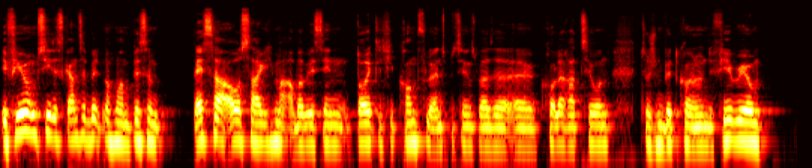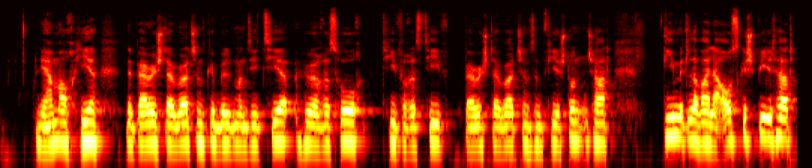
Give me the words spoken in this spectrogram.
Ethereum sieht das ganze Bild nochmal ein bisschen besser aus, sage ich mal, aber wir sehen deutliche Confluence bzw. Äh, Korrelation zwischen Bitcoin und Ethereum. Wir haben auch hier eine Bearish Divergence gebildet. Man sieht hier höheres Hoch, tieferes Tief, Bearish Divergence im 4-Stunden-Chart, die mittlerweile ausgespielt hat.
